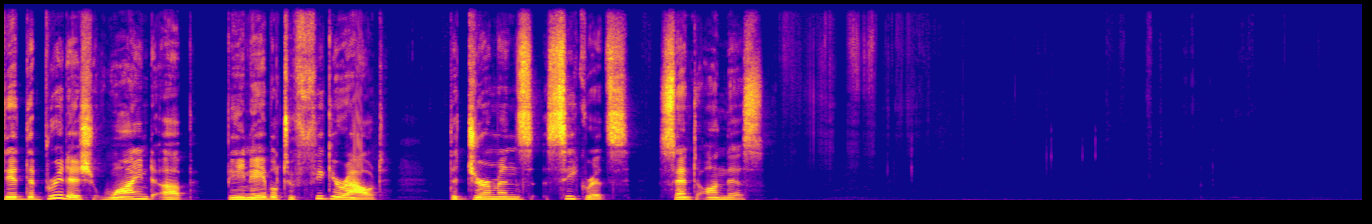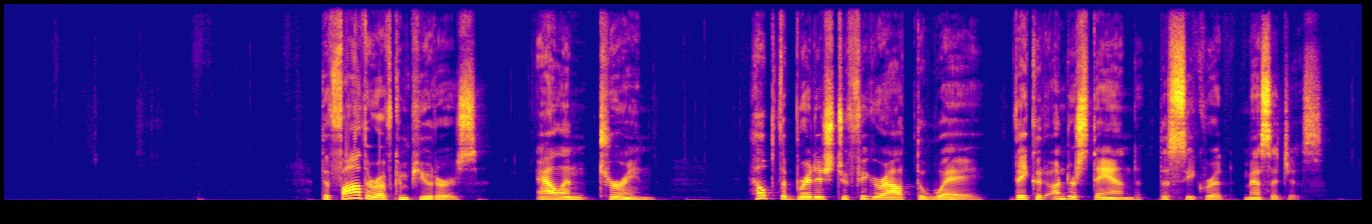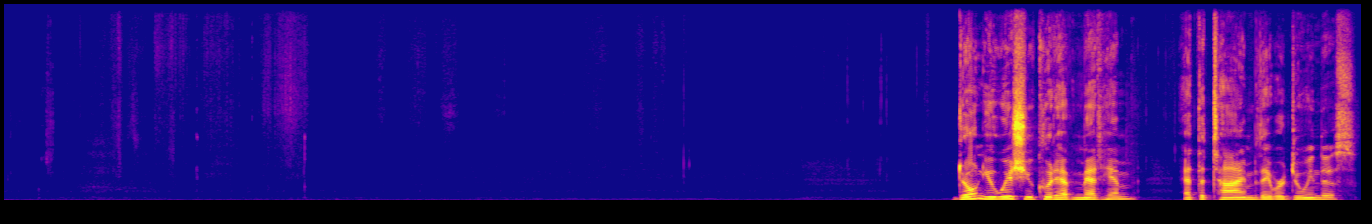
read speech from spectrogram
Did the British wind up being able to figure out the Germans' secrets sent on this? The father of computers, Alan Turing, helped the British to figure out the way they could understand the secret messages. Don't you wish you could have met him at the time they were doing this?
